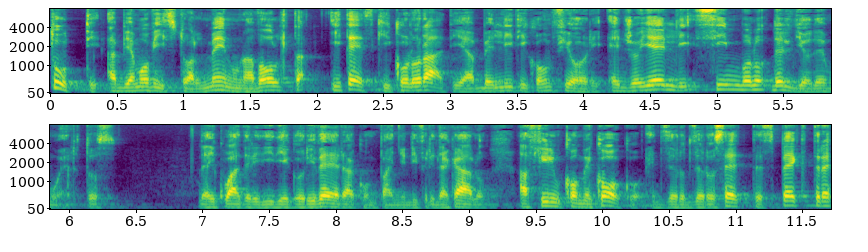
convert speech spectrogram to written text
Tutti abbiamo visto almeno una volta i teschi colorati e abbelliti con fiori e gioielli simbolo del dio de Muertos. Dai quadri di Diego Rivera, compagno di Frida Kahlo, a film come Coco e 007 Spectre,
